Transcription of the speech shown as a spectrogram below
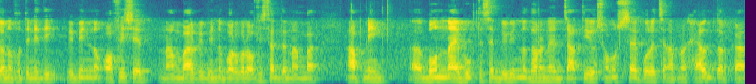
জনপ্রতিনিধি, বিভিন্ন অফিসের নাম্বার, বিভিন্ন বড় বড় অফিসারদের নাম্বার। আপনি বন্যায় ভুগতেছেন, বিভিন্ন ধরনের জাতীয় সমস্যায় পড়েছেন, আপনার হেল্প দরকার।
